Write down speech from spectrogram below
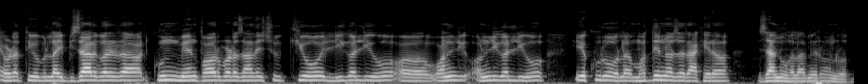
एउटा त्योलाई विचार गरेर कुन मेन पावरबाट जाँदैछु के हो लिगल्ली हो अनलि अनलिगल्ली हो यो कुरोहरूलाई मध्यनजर राखेर जानु होला मेरो अनुरोध।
